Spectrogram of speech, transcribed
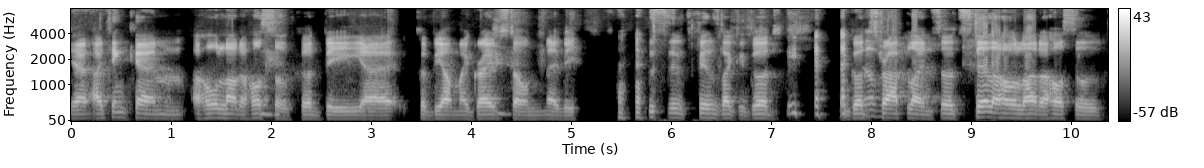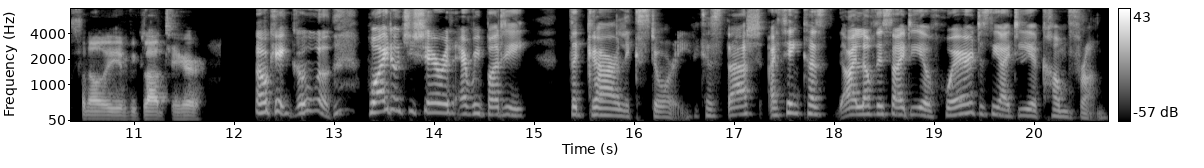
Yeah, I think um, a whole lot of hustle could be uh, could be on my gravestone, maybe. it feels like a good a good strap line. So it's still a whole lot of hustle. Finola, you'd be glad to hear. Okay, cool. Why don't you share with everybody the garlic story because that I think because I love this idea of where does the idea come from?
